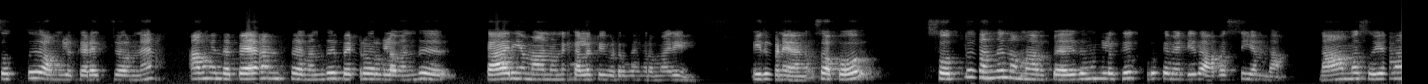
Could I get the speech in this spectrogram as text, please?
சொத்து அவங்களுக்கு கிடைச்ச உடனே அவங்க இந்த பேரண்ட்ஸை வந்து பெற்றோர்களை வந்து காரியமானோடனே கலட்டி விடுறதுங்கிற மாதிரி இது பண்ணிடுறாங்க. ஸோ அப்போ சொத்து வந்து நம்ம இதுவங்களுக்கு இதுங்களுக்கு கொடுக்க வேண்டியது அவசியம்தான். நாம சுயமா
